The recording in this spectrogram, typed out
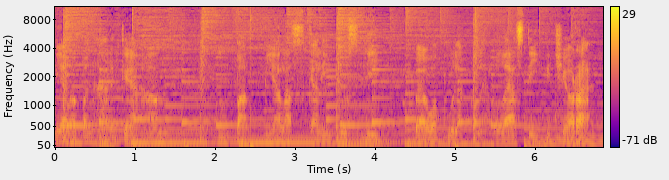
piala penghargaan Empat piala sekaligus dibawa pulang oleh Lesti Kejora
